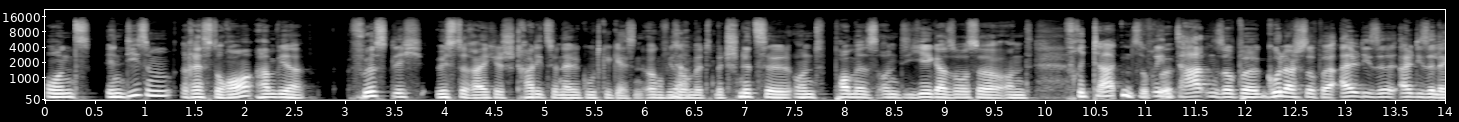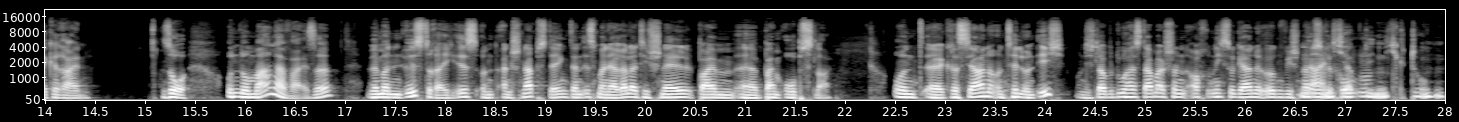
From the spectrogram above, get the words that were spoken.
Und in diesem Restaurant haben wir fürstlich österreichisch traditionell gut gegessen. Irgendwie ja. so mit, mit Schnitzel und Pommes und Jägersoße und Fritatensuppe. Fritatensuppe, Gulaschsuppe, all diese, all diese Leckereien. So, Und normalerweise, wenn man in Österreich ist und an Schnaps denkt, dann ist man ja relativ schnell beim, äh, beim Obstler. Und äh, Christiane und Till und ich, und ich glaube, du hast damals schon auch nicht so gerne irgendwie Schnaps Nein, getrunken. ich habe den nicht getrunken.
